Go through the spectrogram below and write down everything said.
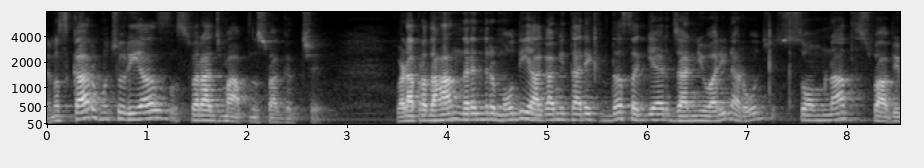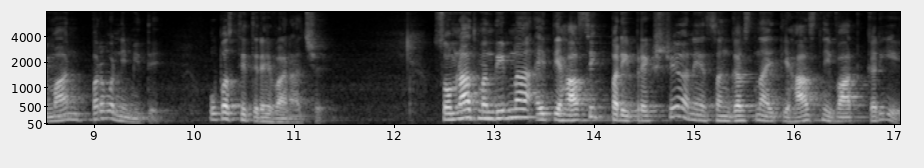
નમસ્કાર, હું છું રિયાઝ. સ્વરાજમાં આપનું સ્વાગત છે. વડાપ્રધાન નરેન્દ્ર મોદી આગામી તારીખ દસ અગિયાર જાન્યુઆરીના રોજ સોમનાથ સ્વાભિમાન પર્વ નિમિત્તે ઉપસ્થિત રહેવાના છે. સોમનાથ મંદિરના ઐતિહાસિક પરિપ્રેક્ષ્ય અને સંઘર્ષના ઇતિહાસની વાત કરીએ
